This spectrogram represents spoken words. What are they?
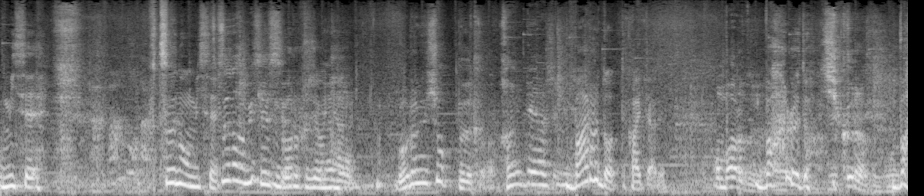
お店。普通のお店。普通のお店ですよ。ゴルフ場にある。ゴルフショップとか関係なしに。バルドって書いてある。バルド。バルド。ジクラブバ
